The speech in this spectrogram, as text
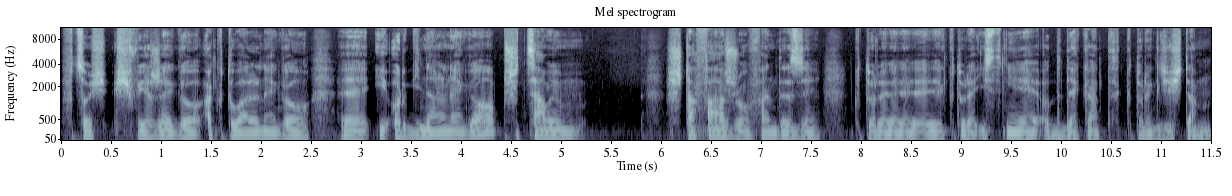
w coś świeżego, aktualnego i oryginalnego przy całym sztafarzu fantasy, który, które istnieje od dekad, które gdzieś tam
